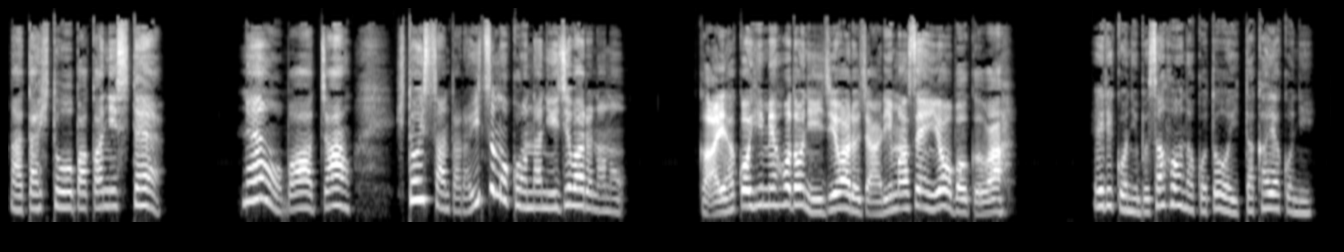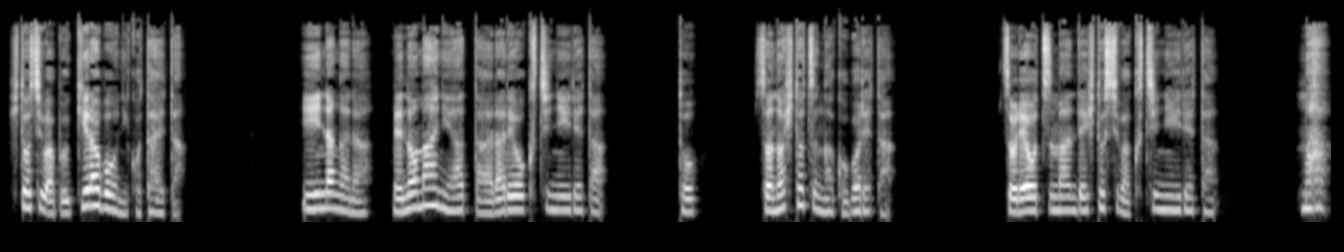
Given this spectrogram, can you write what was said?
また人を馬鹿にして。ねえおばあちゃん、ひとしさんたらいつもこんなに意地悪なの。かやこ姫ほどに意地悪じゃありませんよ、僕は。エリコに無作法なことを言ったかや子に、ひとしはぶっきらぼうに答えた。言いながら、目の前にあったあられを口に入れた。と、その一つがこぼれた。それをつまんでひとしは口に入れた。まあ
